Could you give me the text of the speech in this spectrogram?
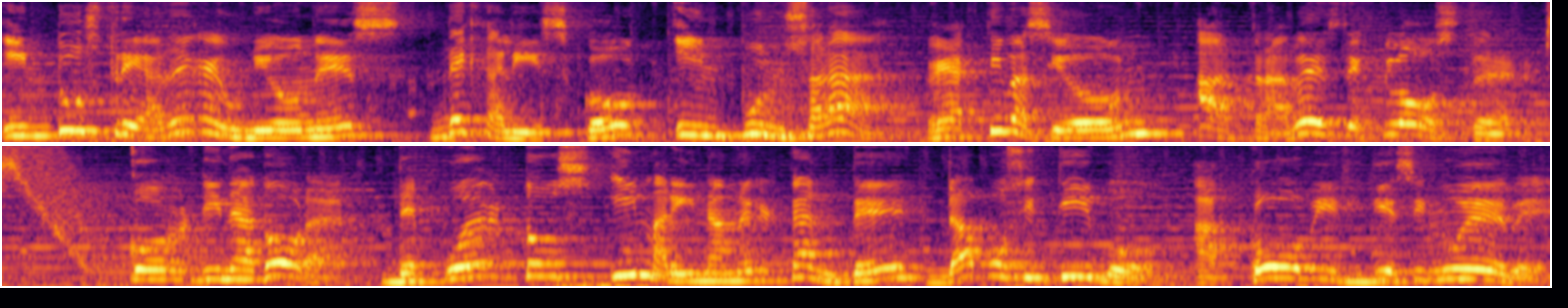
Industria de Reuniones de Jalisco impulsará reactivación a través de clúster. Coordinadora de Puertos y Marina Mercante da positivo a COVID-19.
